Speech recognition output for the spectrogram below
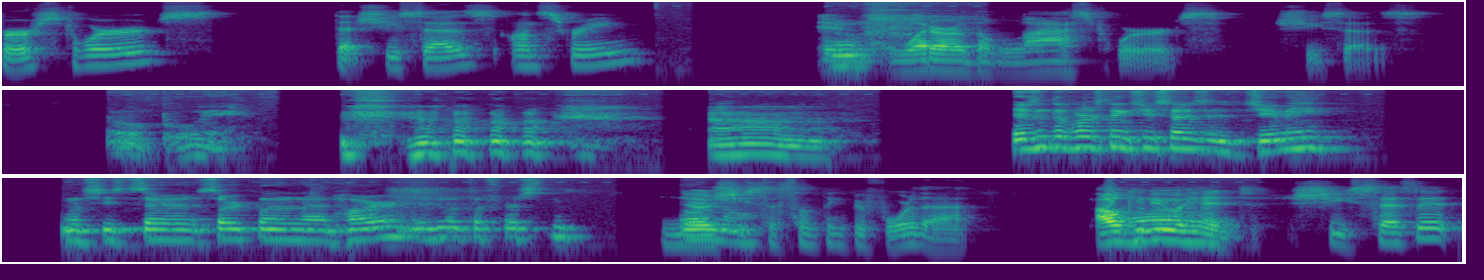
first words that she says on screen? And Oof. what are the last words she says? Oh boy. uh, isn't the first thing she says is Jimmy when she's cir- circling that heart? Isn't that the first thing? No, Oh, she no. says something before that. I'll give you a Oh. hint. She says it.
